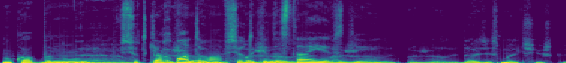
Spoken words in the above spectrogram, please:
Ну, как бы, ну, да, все-таки Ахматова, все-таки Достоевский. Пожалуй, пожалуй. Да, здесь мальчишка.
